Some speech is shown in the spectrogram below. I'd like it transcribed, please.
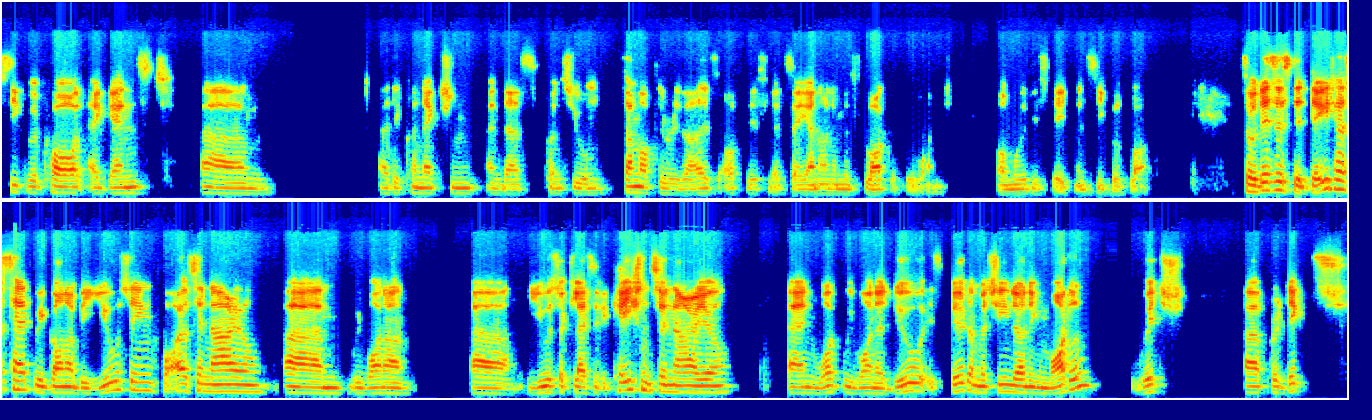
SQL call against um, the connection and thus consume some of the results of this, let's say, anonymous block if we want, or multi-statement SQL block. So this is the data set we're gonna be using for our scenario. Um, we wanna uh, use a classification scenario. And what we wanna do is build a machine learning model which uh, predicts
